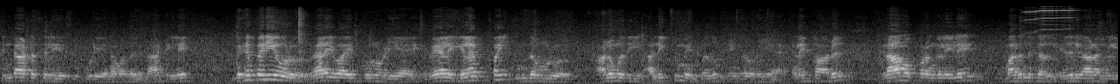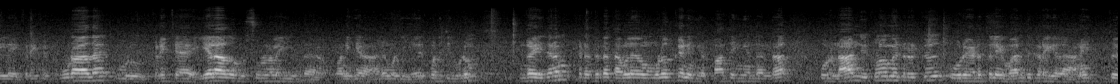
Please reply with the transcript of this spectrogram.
திண்டாட்டத்தில் இருக்கக்கூடிய நமது நாட்டிலே மிகப்பெரிய ஒரு வேலை வாய்ப்பினுடைய வேலை இழப்பை இந்த ஒரு அனுமதி அளிக்கும் என்பதும் எங்களுடைய நிலைப்பாடு. கிராமப்புறங்களிலே மருந்துகள் எதிர்காலங்களிலே கிடைக்கக்கூடாத ஒரு கிடைக்க இயலாத ஒரு சூழ்நிலை இந்த வணிக அனுமதி ஏற்படுத்திவிடும். இன்றைய தினம் கிட்டத்தட்ட தமிழகம் முழுக்க நீங்கள் பார்த்தீங்க என்றால் ஒரு நான்கு கிலோமீட்டருக்கு ஒரு இடத்துல மருந்து கடைகள் அனைத்து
